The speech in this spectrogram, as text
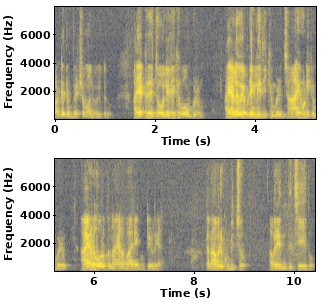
വളരെയധികം വിഷമം അനുഭവിക്കുന്നു. അയാൾക്ക് ജോലിയിലേക്ക് പോകുമ്പോഴും അയാൾ എവിടെയെങ്കിലും ഇരിക്കുമ്പോഴും ചായ കുടിക്കുമ്പോഴും അയാൾ ഓർക്കുന്ന അയാളെ ഭാര്യയും കുട്ടികളെയാണ്. കാരണം അവർ കുടിച്ചോ അവരെന്ത് ചെയ്തോ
